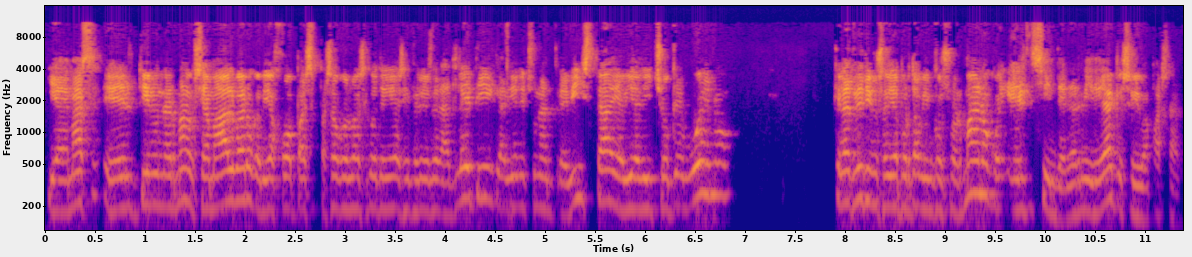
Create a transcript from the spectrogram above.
Y además, él tiene un hermano que se llama Álvaro, que había jugado, pas- pasado con las categorías inferiores del Athletic, que habían hecho una entrevista y había dicho que bueno, que el Athletic no se había portado bien con su hermano, pues él sin tener ni idea que eso iba a pasar.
